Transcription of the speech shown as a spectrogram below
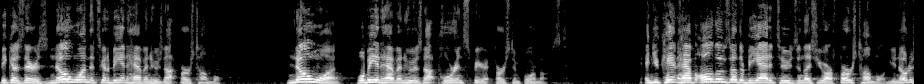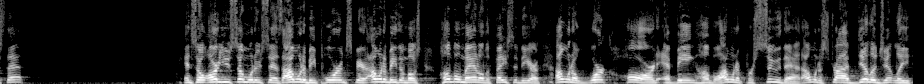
Because there is no one that's going to be in heaven who's not first humble. No one will be in heaven who is not poor in spirit, first and foremost. And you can't have all those other Beatitudes unless you are first humble. Have you noticed that? And so, are you someone who says, I want to be poor in spirit? I want to be the most humble man on the face of the earth. I want to work hard at being humble. I want to pursue that. I want to strive diligently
